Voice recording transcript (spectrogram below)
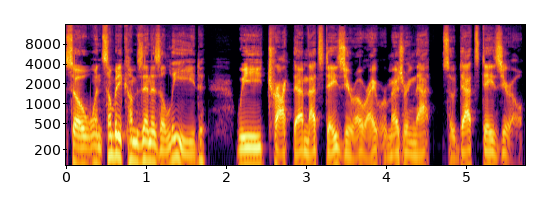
So, when somebody comes in as a lead, we track them. That's day zero, right? We're measuring that. So that's day zero.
